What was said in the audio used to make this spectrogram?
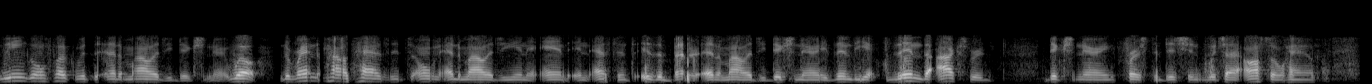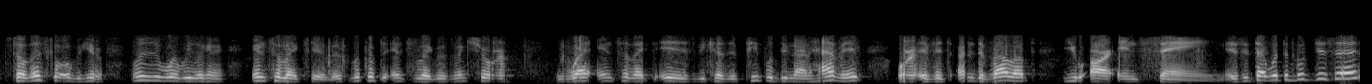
we ain't gonna fuck with the etymology dictionary. Well, the Random House has its own etymology in it, and in essence is a better etymology dictionary than the than the Oxford Dictionary First Edition, which I also have. So let's go over here. What is the word we're looking at? Intellect here. Let's look up the intellect. Let's make sure what intellect is, because if people do not have it, or if it's undeveloped, you are insane. Isn't that what the book just said?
